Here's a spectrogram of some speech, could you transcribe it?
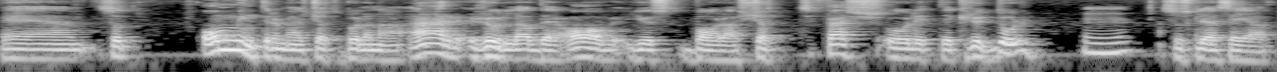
Eh, så om inte de här köttbullarna är rullade av just bara köttfärs och lite kryddor mm. så skulle jag säga att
